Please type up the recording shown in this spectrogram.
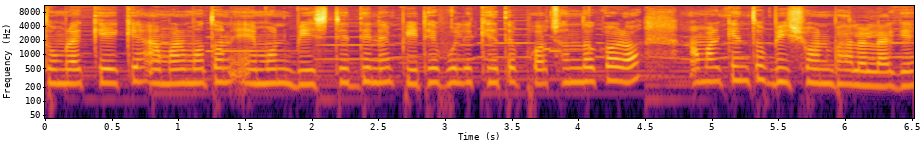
তোমরা কে কে আমার মতন এমন বৃষ্টির দিনে পিঠে পুলি খেতে পছন্দ করো? আমার কিন্তু ভীষণ ভালো লাগে।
